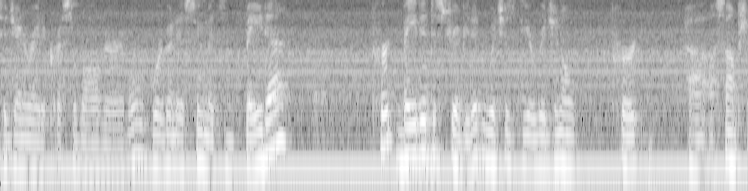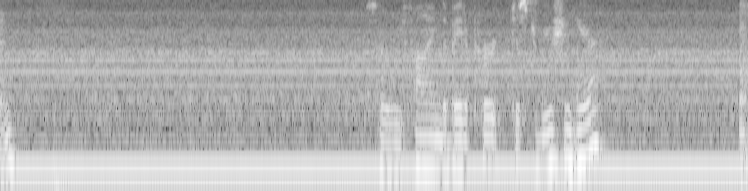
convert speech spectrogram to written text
to generate a crystal ball variable. We're going to assume it's beta, PERT beta distributed, which is the original PERT uh, assumption. So we find the beta PERT distribution here, right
